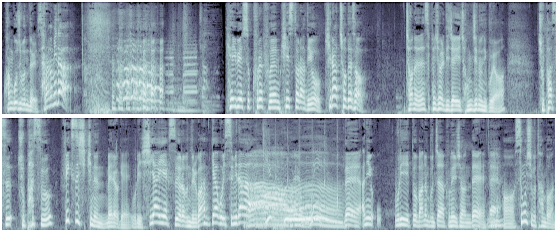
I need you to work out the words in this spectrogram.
광고주분들 사랑합니다. KBS 쿨 FM 키스 더 라디오 키라 초대석. 저는 스페셜 DJ 정진운이고요. 주파수 주파수 fix 시키는 매력에 우리 CIX 여러분들과 함께하고 있습니다. 네, 아니 우리 또 많은 문자 보내주셨는데 네. 어, 승우 씨부터 한번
